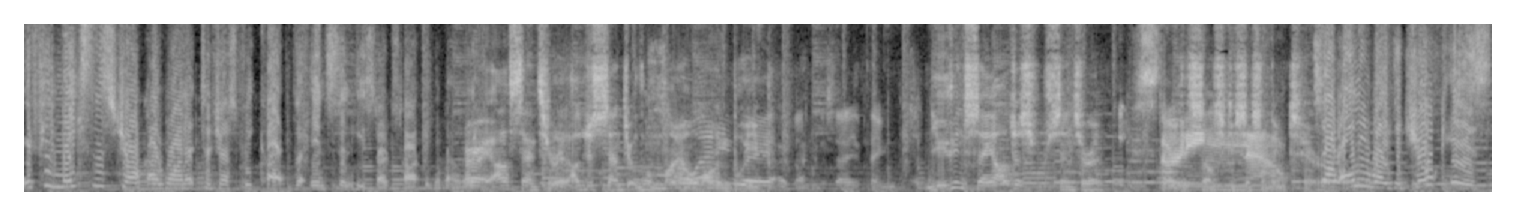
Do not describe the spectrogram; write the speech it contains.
If he makes this joke, I want it to just be cut the instant he starts talking about it. Alright, I'll censor it. I'll just censor it with a mile long Anyway, bleep. I'm not gonna say anything. You can say I'll just censor it. Like it Starting sounds like you now. something So anyway, the joke is.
